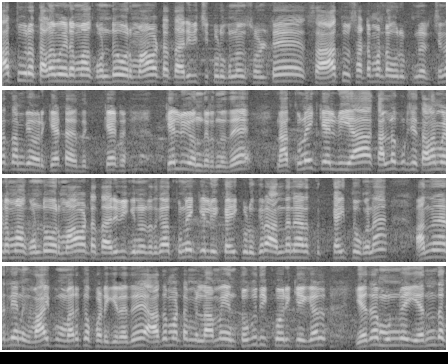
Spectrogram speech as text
ஆத்தூரை தலைமையிடமாக கொண்டு ஒரு மாவட்டத்தை அறிவிச்சு கொடுக்கணும்னு சொல்லிட்டு ஆத்தூர் சட்டமன்ற உறுப்பினர் சின்னத்தம்பி அவர் கேட்ட இது கேட்ட கேள்வி வந்திருந்தது. நான் துணை கேள்வியாக கள்ளக்குறிச்சி தலைமையிடமாக கொண்டு ஒரு மாவட்டத்தை அறிவிக்கணுன்றதுக்காக துணை கேள்வி கை கொடுக்குறேன் அந்த நேரத்துக்கு கை தூக்கினேன் அந்த நேரத்தில் எனக்கு வாய்ப்பு மறுக்கப்படுகிறது. அது மட்டும் இல்லாமல் என் தொகுதி கோரிக்கைகள் எதை முன்வை எந்த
